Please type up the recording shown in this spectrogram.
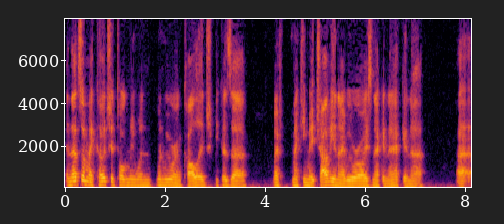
and that's what my coach had told me when when we were in college because uh my my teammate Chavi and I we were always neck and neck and uh uh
